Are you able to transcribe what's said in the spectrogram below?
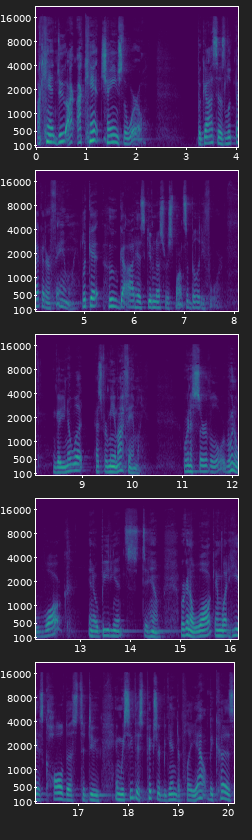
I can't do, I, I can't change the world. But God says, look back at our family. Look at who God has given us responsibility for. And go, you know what? As for me and my family, we're going to serve the Lord. We're going to walk in obedience to Him. We're going to walk in what He has called us to do. And we see this picture begin to play out because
